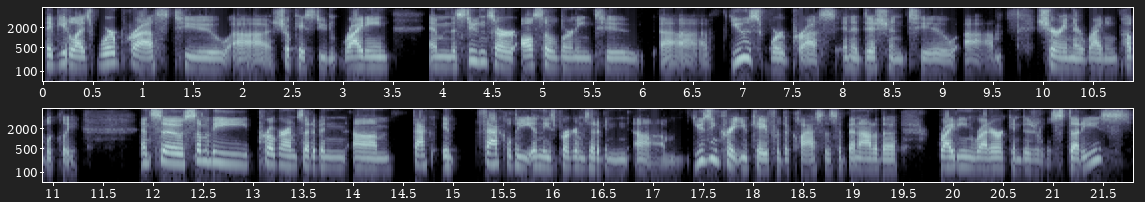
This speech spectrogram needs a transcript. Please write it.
They've utilized WordPress to uh, showcase student writing, and the students are also learning to uh, use WordPress in addition to um, sharing their writing publicly. And so some of the programs that have been um, fac faculty in these programs that have been um, using Create UK for the classes have been out of the Writing, Rhetoric, and Digital Studies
